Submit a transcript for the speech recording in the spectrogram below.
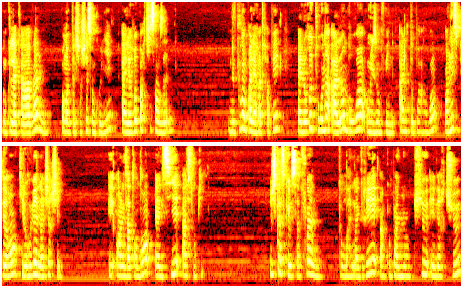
Donc la caravane, pendant qu'elle cherchait son collier, elle est repartie sans elle. Ne pouvant pas les rattraper, elle retourna à l'endroit où ils ont fait une halte auparavant, en espérant qu'ils reviennent la chercher. Et en les attendant, elle s'y est assoupie. Jusqu'à ce que Safwan, qu'Allah l'agrée, un compagnon pieux et vertueux,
